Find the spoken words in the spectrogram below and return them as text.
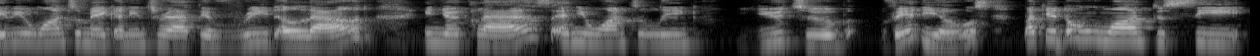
If you want to make an interactive read aloud in your class and you want to link YouTube videos, but you don't want to see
